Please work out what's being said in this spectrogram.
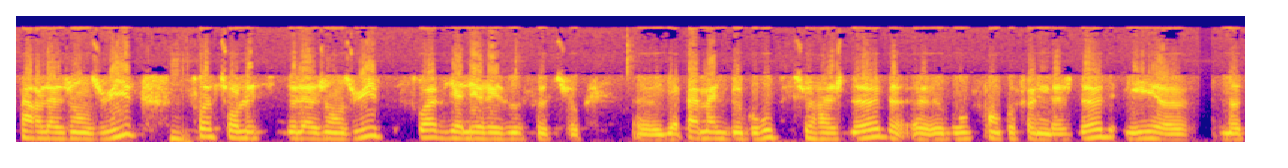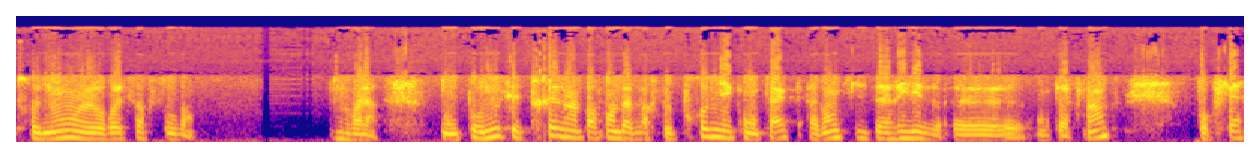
par l'agence juive, hmm. soit sur le site de l'agence juive, soit via les réseaux sociaux. Euh, il y a pas mal de groupes sur Ashdod, euh, groupes francophones d'Ashdod, et notre nom ressort souvent. Voilà. Donc pour nous, c'est très important d'avoir ce premier contact avant qu'ils arrivent en Terre Sainte pour faire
